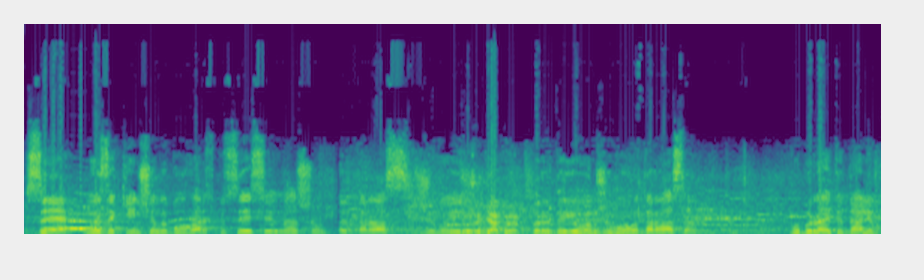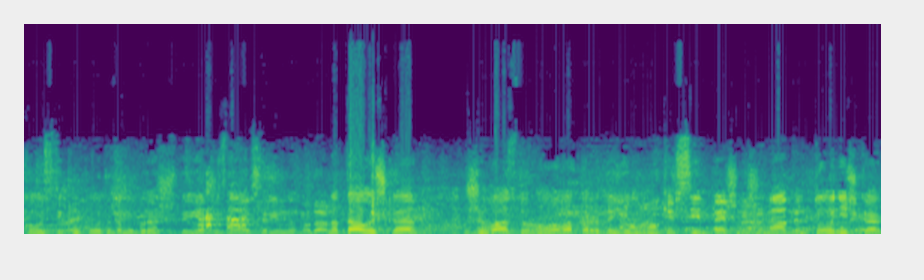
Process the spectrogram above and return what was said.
Все, ми закінчили болгарську сесію нашу. Тарас живий. Дуже дякую. Передаю вам живого Тараса. Вибирайте далі в холостяку, кого ти там обереш, ти я вже знаю все рівно. Ну да. Наталочка, жива, здорова. Передаю руки всім теж неженатим. Тонічка,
